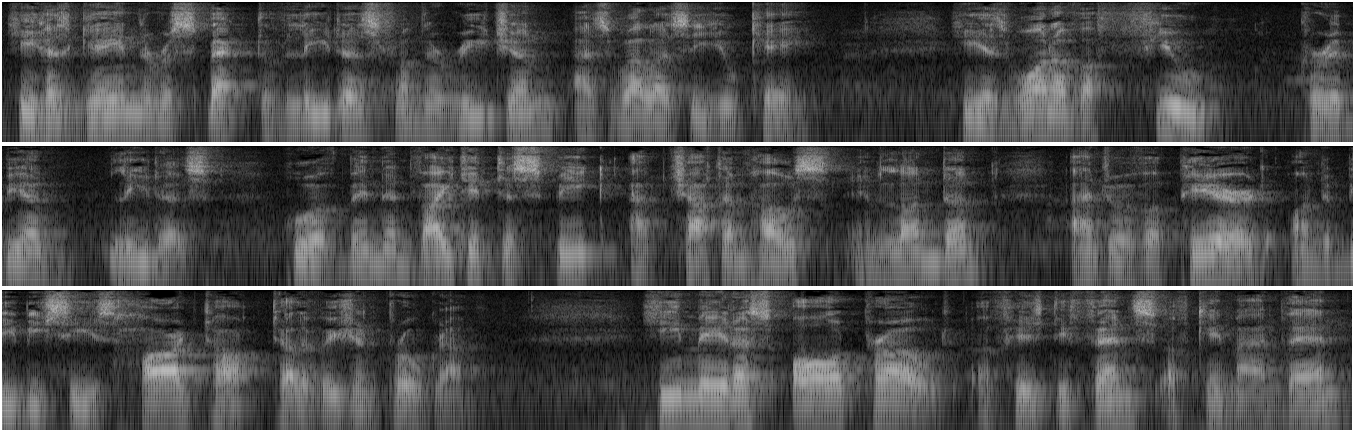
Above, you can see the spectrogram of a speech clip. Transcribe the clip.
He has gained the respect of leaders from the region as well as the UK. He is one of a few Caribbean leaders who have been invited to speak at Chatham House in London and to have appeared on the BBC's Hard Talk television programme. He made us all proud of his defence of Cayman then,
